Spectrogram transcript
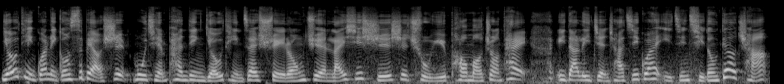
游艇管理公司表示，目前判定游艇在水龙卷来袭时是处于抛锚状态。意大利检察机关已经启动调查。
